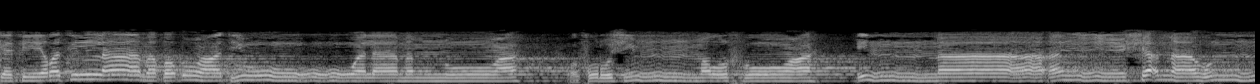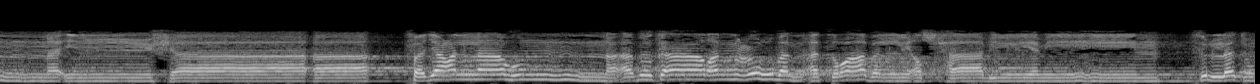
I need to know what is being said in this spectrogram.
كثيرة لا مقطوعة ولا ممنوعة. وفرش مرفوعة. إنا أنشأناهن إن شاء. فجعلناهن أبكارا عربا أترابا لأصحاب اليمين. ثلة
